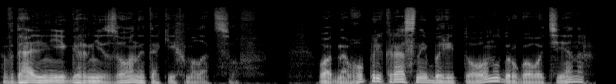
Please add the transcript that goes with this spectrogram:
в дальние гарнизоны таких молодцов? У одного прекрасный баритон, у другого тенор.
